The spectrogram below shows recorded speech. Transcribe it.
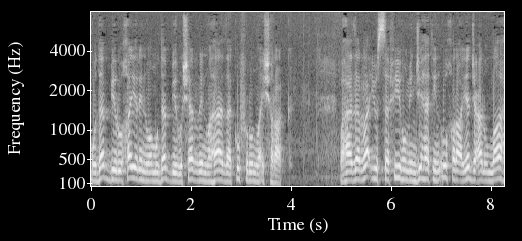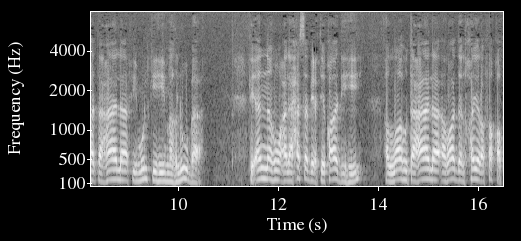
مدبر خير ومدبر شر وهذا كفر وإشراك. وهذا الرأي السفيه من جهة أخرى يجعل الله تعالى في ملكه مغلوبا لأنه على حسب اعتقاده الله تعالى أراد الخير فقط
